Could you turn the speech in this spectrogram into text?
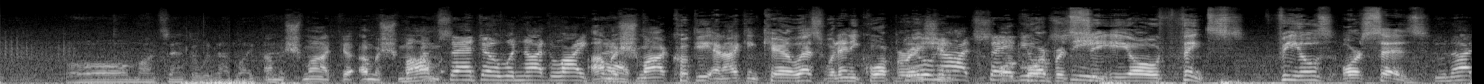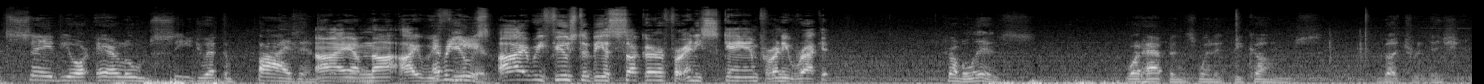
Oh, Monsanto would not like that. I'm a schmuck. I'm a schmuck. Monsanto would not like I'm a that. schmuck cookie, and I can care less what any corporation Do not or save your corporate seed. CEO thinks, feels, or says. Do not save your heirloom seed. You have to buy them. I am not. I Every year. refuse. I refuse to be a sucker for any scam, for any racket. Trouble is, what happens when it becomes the tradition?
